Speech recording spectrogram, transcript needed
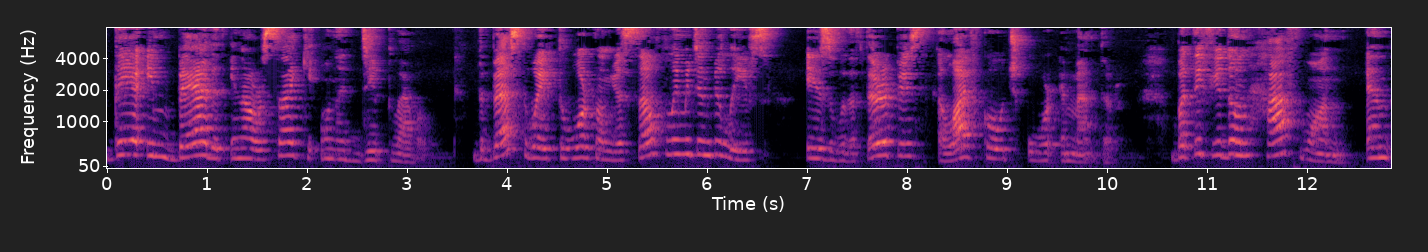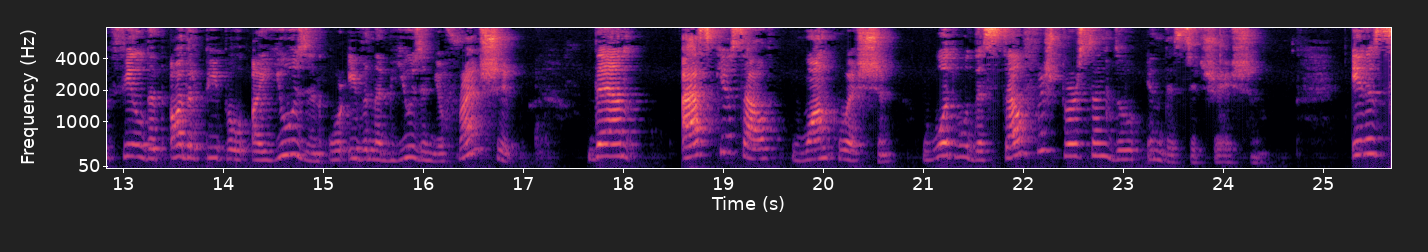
They are embedded in our psyche on a deep level. The best way to work on your self limiting beliefs is with a therapist, a life coach, or a mentor. But if you don't have one and feel that other people are using or even abusing your friendship, then ask yourself one question What would a selfish person do in this situation? It is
